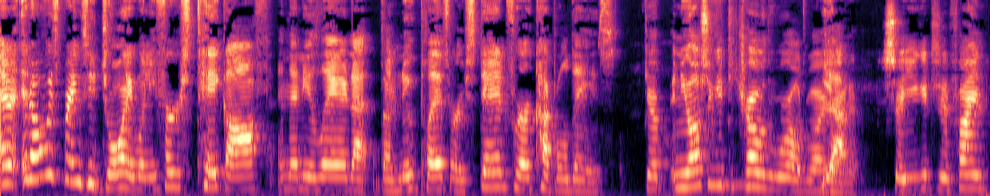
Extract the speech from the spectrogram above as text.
And it always brings you joy when you first take off and then you land at the new place where you stand for a couple days. Yep. And you also get to travel the world while Yeah. you're at it. So you get to find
